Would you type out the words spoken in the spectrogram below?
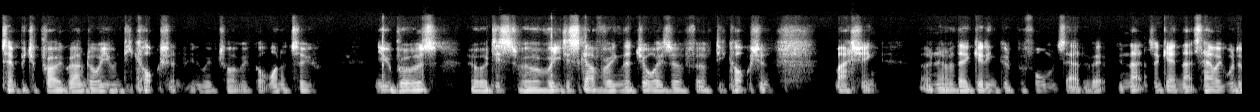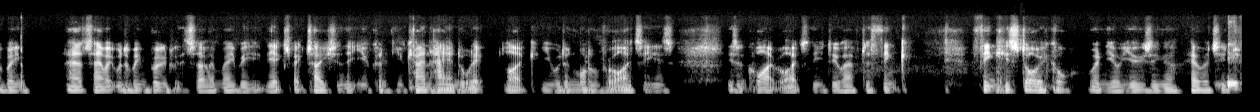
temperature programmed or even decoction. You know, we've tried. We've got one or two new brewers who are, dis- who are rediscovering the joys of, of decoction mashing. You uh, know, they're getting good performance out of it, and that's again, that's how it would have been. That's how it would have been brewed with. So maybe the expectation that you can you can handle it like you would in modern variety is isn't quite right. So you do have to think think historical when you're using a heritage.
